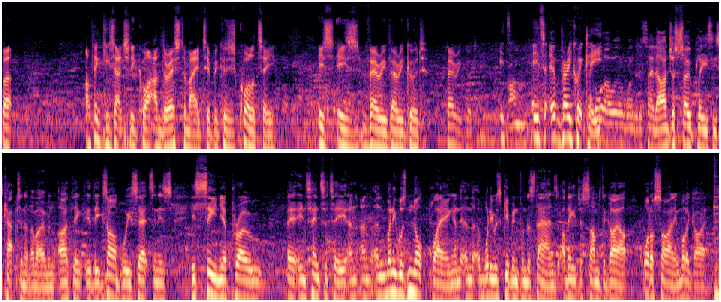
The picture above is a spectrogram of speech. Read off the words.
but I think he's actually quite underestimated because his quality is is very, very good. Very good. It's, it's uh, very quickly. All I wanted to say that I'm just so pleased he's captain at the moment. I think the example he sets in his, his senior pro uh, intensity and, and, and when he was not playing and, and what he was giving from the stands, I think it just sums the guy up. What a signing, what a guy.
